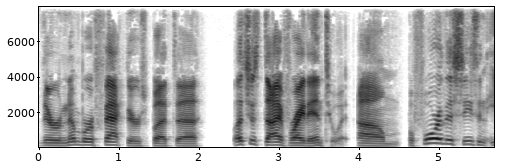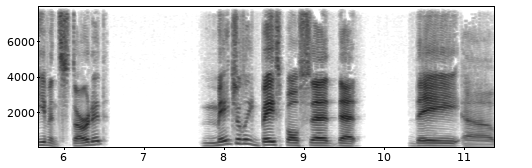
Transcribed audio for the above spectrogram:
there are a number of factors, but uh, let's just dive right into it. Um, before this season even started, Major League Baseball said that they uh,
